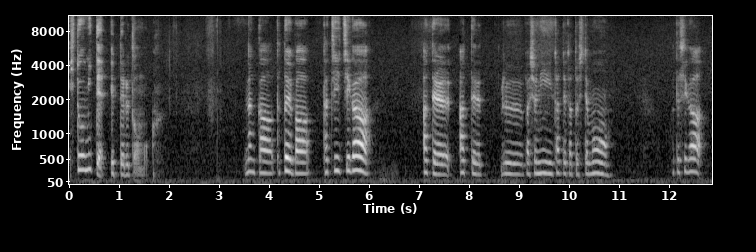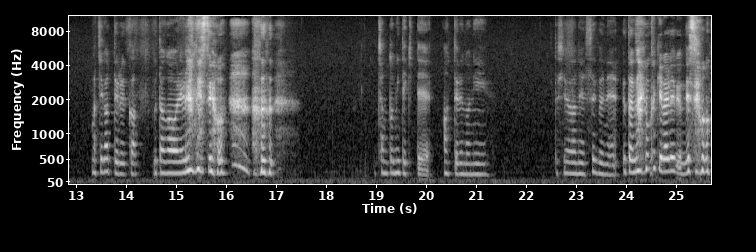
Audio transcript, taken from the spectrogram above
人を見て言ってると思う。なんか例えば立ち位置が合ってる合ってる場所に立ってたとしても私が間違ってるか疑われるんですよ。ちゃんと見てきて合ってるのに私はねすぐね疑いをかけられるんですよ。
